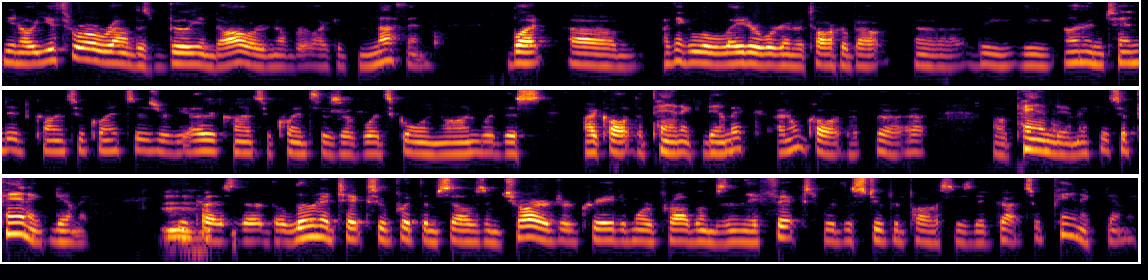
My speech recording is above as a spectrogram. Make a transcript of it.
you know, you throw around this billion dollar number like it's nothing. But um, I think a little later we're going to talk about uh, the the unintended consequences or the other consequences of what's going on with this. I call it the panic demic. I don't call it a, a, a pandemic. It's a panic demic mm-hmm. because the, the lunatics who put themselves in charge are created more problems than they fixed with the stupid policies they've got. So panic demic.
